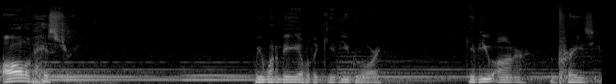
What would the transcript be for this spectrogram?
all of history. We want to be able to give you glory, give you honor, and praise you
